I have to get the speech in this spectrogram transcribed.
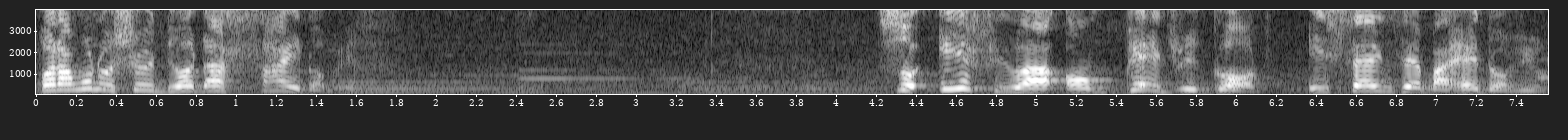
But I want to show you the other side of it. So if you are on page with God, He sends them ahead of you.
